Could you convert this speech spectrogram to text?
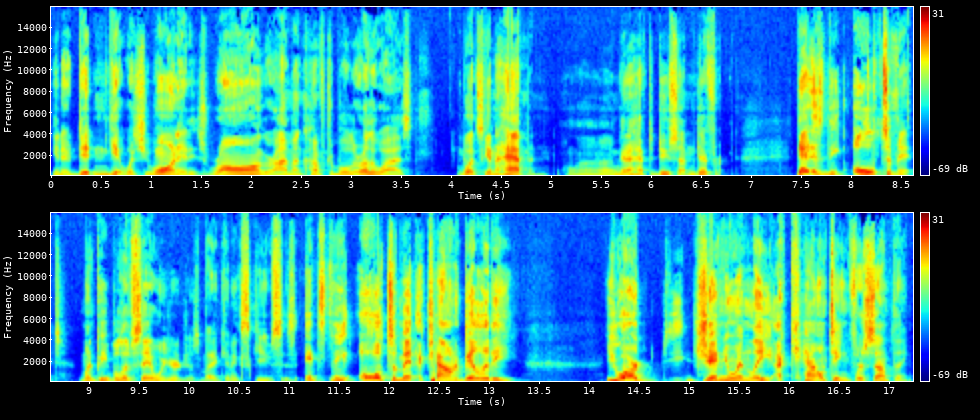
you know, didn't get what you wanted, it's wrong or I'm uncomfortable or otherwise what's going to happen? Well, I'm going to have to do something different. That is the ultimate when people have said, well, you're just making excuses. It's the ultimate accountability. You are genuinely accounting for something.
